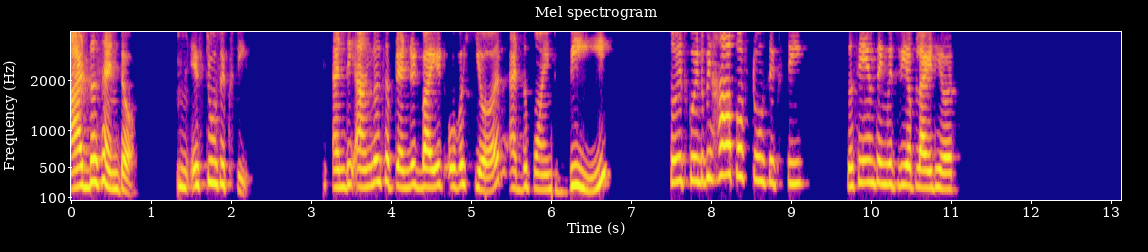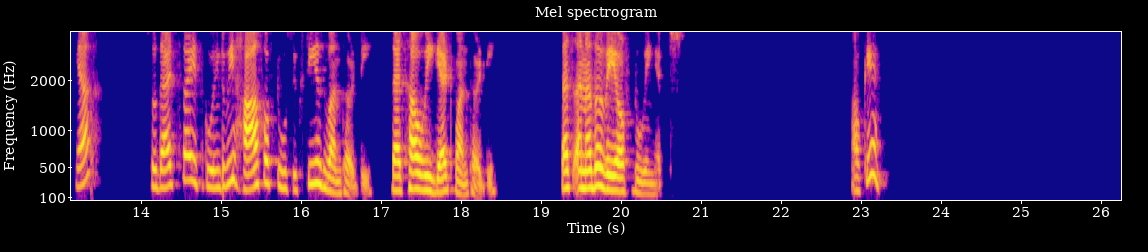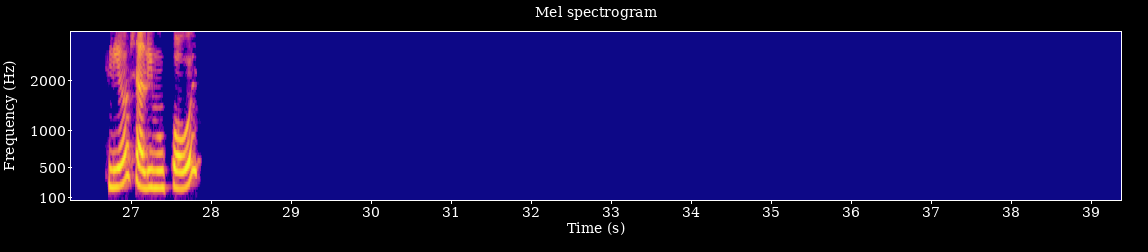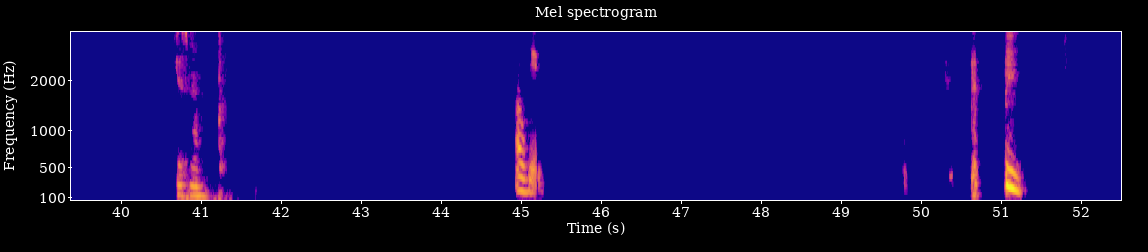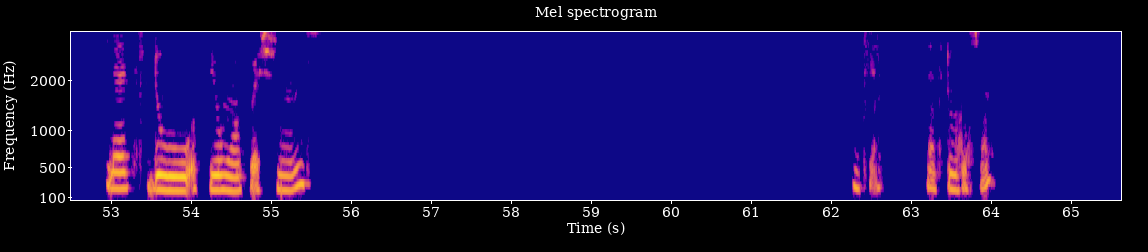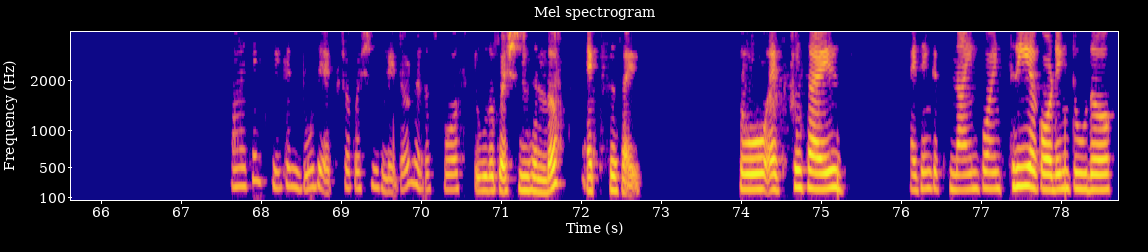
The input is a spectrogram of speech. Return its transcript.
at the center is 260. And the angle subtended by it over here at the point B, so it's going to be half of 260. The same thing which we applied here. Yeah. So that's why it's going to be half of 260 is 130. That's how we get 130. That's another way of doing it. Okay. Clear? Shall we move forward? Yes, ma'am. Okay. Let's do a few more questions. Okay, let's do this one. I think we can do the extra questions later. Let us first do the questions in the exercise. So exercise, I think it's 9.3 according to the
